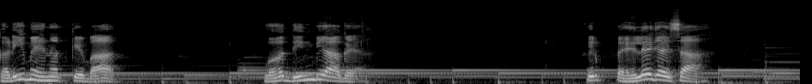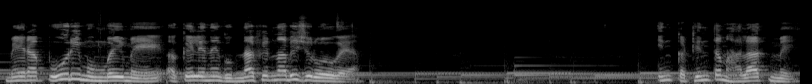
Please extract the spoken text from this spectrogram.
कड़ी मेहनत के बाद वह दिन भी आ गया। फिर पहले जैसा मेरा पूरी मुंबई में अकेले ने घूमना फिरना भी शुरू हो गया। इन कठिनतम हालात में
